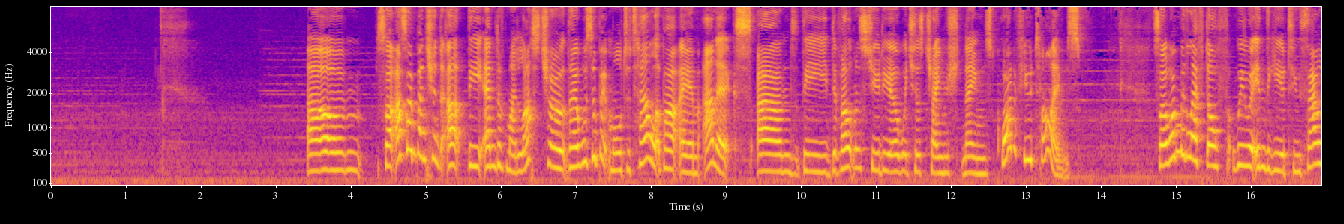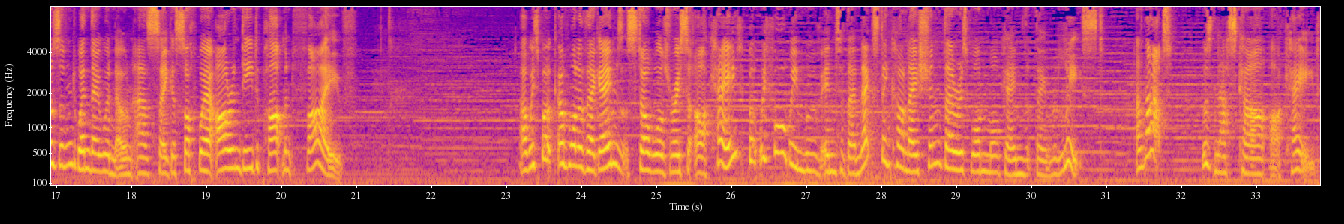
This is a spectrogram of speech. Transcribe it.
Um, so, as I mentioned at the end of my last show, there was a bit more to tell about AM Annex and the development studio, which has changed names quite a few times. So when we left off, we were in the year 2000 when they were known as Sega Software R&D Department 5. Uh, we spoke of one of their games, Star Wars Racer Arcade, but before we move into their next incarnation, there is one more game that they released, and that was NASCAR Arcade.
